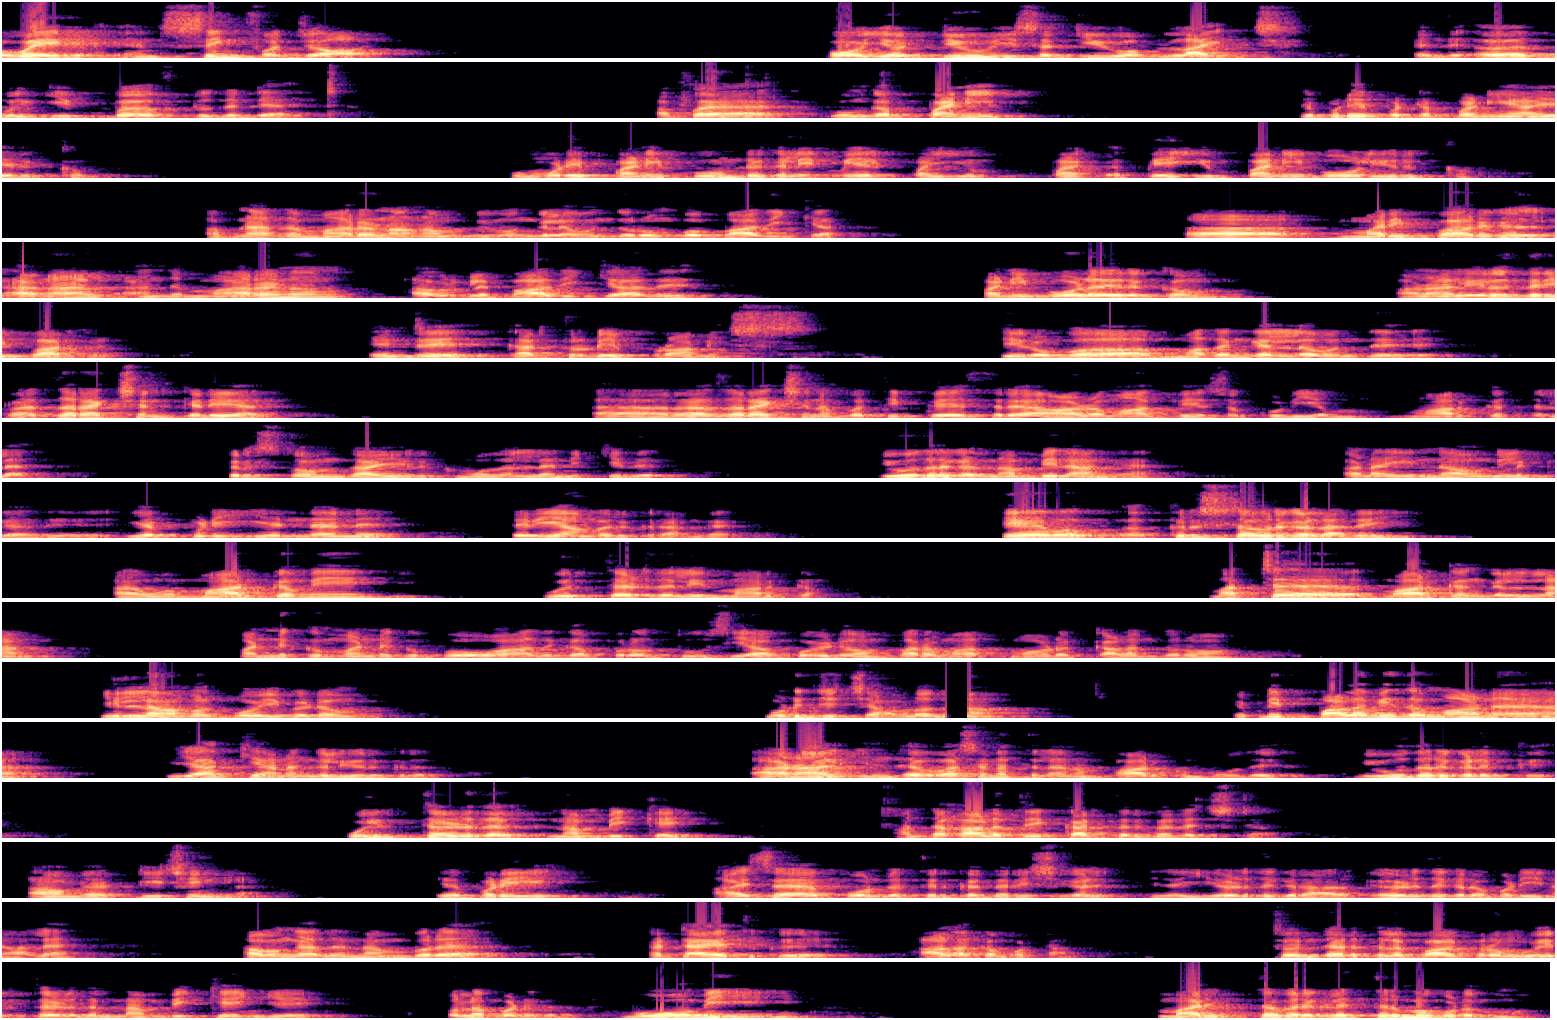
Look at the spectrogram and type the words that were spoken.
Awake and sing for joy. For your dew is a dew of light and the earth will give birth to the dead. அப்ப உங்க பனி எப்படிப்பட்ட பணியா இருக்கும்? உம்முடைய பனி பூண்டுகளின் மேல் பையும் ப- பெய்யும் பனி போல் இருக்கும். அப்படின்னா அந்த மரணம் நம் இவங்களை வந்து ரொம்ப பாதிக்காது. மறிப்பார்கள். ஆனால் அந்த மரணம் அவர்களை பாதிக்காது. பனி போல இருக்கும். ஆனால் எழுந்தரிப்பார்கள் என்று கர்த்தருடைய ப்ராமிஸ் ரொம்ப மதங்களில் வந்து ரெசரக்ஷன் கிடையாது. ரெசரக்ஷனை பற்றி பேசுகிற ஆழமாக பேசக்கூடிய மார்க்கத்தில் கிறிஸ்தவம் தான் இருக்கு. முதல்ல நிற்கிது யூதர்கள் நம்பினாங்க. ஆனால் இன்னும் அவங்களுக்கு அது எப்படி என்னன்னு தெரியாமல் இருக்கிறாங்க. தேவ கிறிஸ்தவர்கள் அதை அவங்க மார்க்கமே உயிர்த்தெழுதலின் மார்க்கம். மற்ற மார்க்கங்கள்லாம் மண்ணுக்கு மண்ணுக்கு போவோம் அதுக்கப்புறம் தூசியா போயிடும் பரமாத்மாவோட கலந்துரும் இல்லாமல் போய்விடும். முடிஞ்சிச்சு அவ்வளவுதான். இப்படி பலவிதமான வியாக்கியானங்கள் இருக்கிறது. ஆனால் இந்த வசனத்துல நாம் பார்க்கும்போது யூதர்களுக்கு உயிர்த்தெழுதல் நம்பிக்கை அந்த காலத்தை கர்த்தர் விதைச்சிட்டார். அவங்க டீச்சிங்கில் எப்படி? ஐசா போன்ற தீர்க்கதரிசிகள் இதை எழுதுகிறார் எழுதுகிறபடினால அவங்க அதை நம்புற கட்டாயத்துக்கு ஆளாக்கப்பட்டாங்க. ஸோ இந்த இடத்துல பார்க்குறோம் உயிர்த்தெழுதல் நம்பிக்கை இங்கே சொல்லப்படுகிறது. பூமி மறித்தவர்களை திரும்ப கொடுக்குமா?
